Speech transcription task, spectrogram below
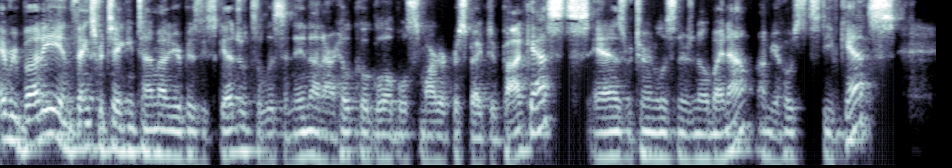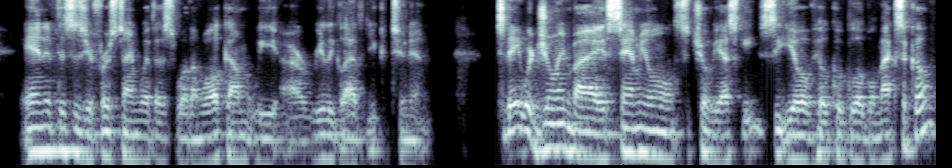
Everybody, and thanks for taking time out of your busy schedule to listen in on our Hilco Global Smarter Perspective podcasts. As return listeners know by now, I'm your host, Steve Katz. And if this is your first time with us, well, then welcome. We are really glad that you could tune in. Today, we're joined by Samuel Sichovieski, CEO of Hilco Global Mexico.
